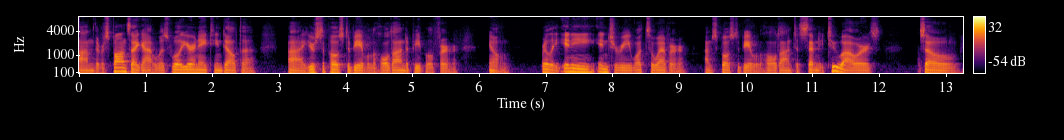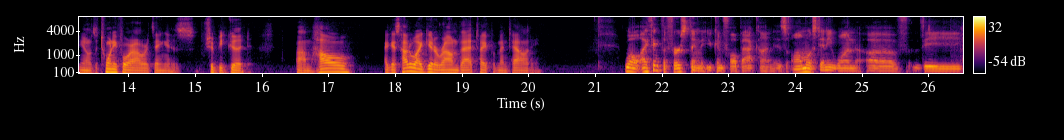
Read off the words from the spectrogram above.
Um, the response I got was, "Well, you're an 18 Delta. Uh, you're supposed to be able to hold on to people for, you know, really any injury whatsoever." I'm supposed to be able to hold on to 72 hours. So, you know, the 24 hour thing is should be good. Um, how, I guess, how do I get around that type of mentality? Well, I think the first thing that you can fall back on is almost any one of the,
